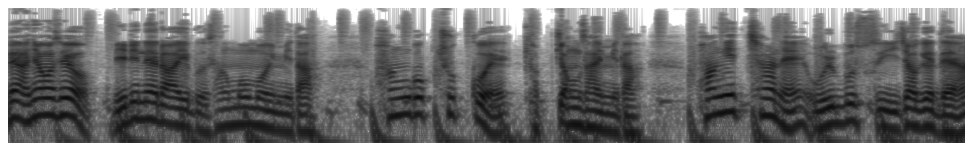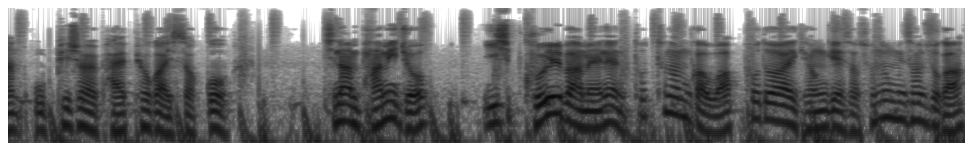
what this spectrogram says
네, 안녕하세요. 미리네 라이브 상모모입니다. 한국 축구의 겹경사입니다. 황희찬의 울부스 이적에 대한 오피셜 발표가 있었고, 지난 밤이죠. 29일 밤에는 토트넘과 와포드와의 경기에서 손흥민 선수가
